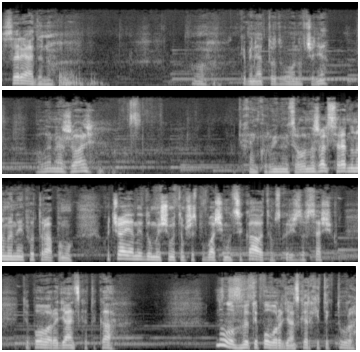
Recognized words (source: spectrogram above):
всередину. О, кабінет трудового навчання. Але, на жаль, потихеньку руйнується, але, на жаль, всередину ми не потрапимо. Хоча я не думаю, що ми там щось побачимо цікаве, там, скоріш за все, що типова радянська така. Ну, типова радянська архітектура.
